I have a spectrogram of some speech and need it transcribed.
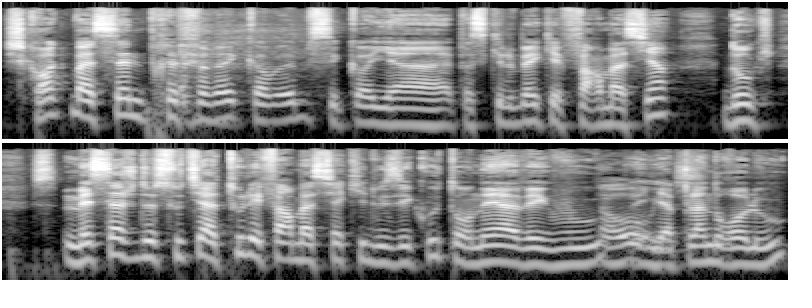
Je crois que ma scène préférée quand même, c'est quand il y a parce que le mec est pharmacien. Donc message de soutien à tous les pharmaciens qui nous écoutent. On est avec vous. Oh il y a oui. plein de relous.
